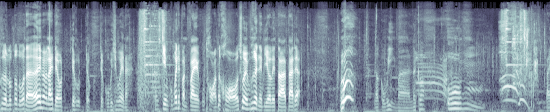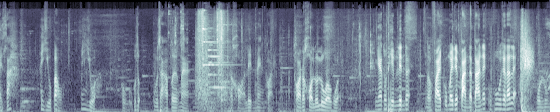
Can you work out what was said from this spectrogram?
เพื่อนล้มตรงนู้นอะเอ้ยไม่เป็นไรเดี๋ยวเดี๋ยวเดี๋ยวเดี๋ยวกูไปช่วยนะทั้งเกมกูไม่ได้ปั่นไฟกูถอนตะขอช่วยเพื่อนอย่างเดียวเลยตาตาเนี้ยแล้วก็วิ่งมาแล้วก็อุ้มไปซะให้หิวเปล่าไม่หิวอะโอ้โหกูสาเฟิร์กมาถอนตะขอเล่นแม่งก่อนถอนตะขอรัวๆกู แง่ตัวเทมเล่นด้วยเดี๋ยวไฟกูไม่ได้ปั่นแต่ตาเนี้ยกูพูดแค่นั้นแหละโอนลุง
